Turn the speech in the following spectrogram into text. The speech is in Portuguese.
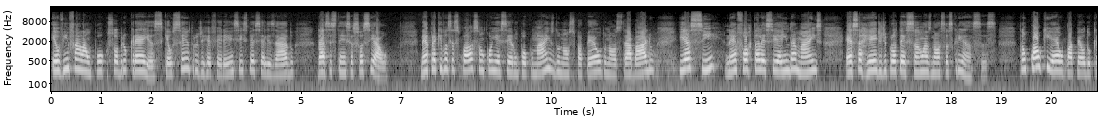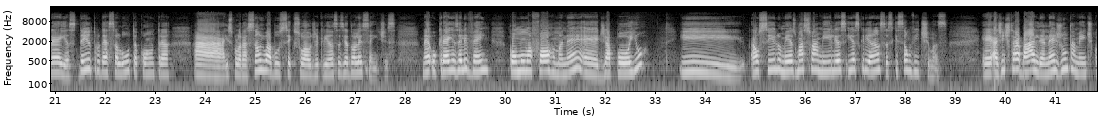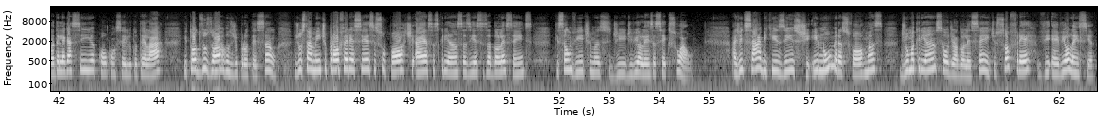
Eu vim falar um pouco sobre o CREAS, que é o Centro de Referência Especializado da Assistência Social. Né, para que vocês possam conhecer um pouco mais do nosso papel, do nosso trabalho e assim né, fortalecer ainda mais essa rede de proteção às nossas crianças. Então, qual que é o papel do CREAS dentro dessa luta contra a exploração e o abuso sexual de crianças e adolescentes? Né? O CREAS ele vem como uma forma né, é, de apoio e auxílio mesmo às famílias e às crianças que são vítimas. É, a gente trabalha né, juntamente com a delegacia, com o Conselho Tutelar e todos os órgãos de proteção, justamente para oferecer esse suporte a essas crianças e esses adolescentes que são vítimas de, de violência sexual. A gente sabe que existe inúmeras formas de uma criança ou de um adolescente sofrer vi é, violência.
